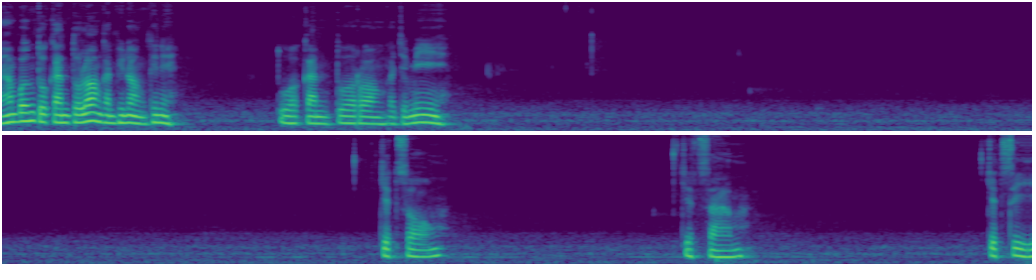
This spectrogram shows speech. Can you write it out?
อ่าเบิ้งตัวกันตัวร่องกันพี่น้องที่นี่ ตัวกันตัวรองก็จะมี เจ็ดสองเจ็ดสามเจ็ดสี่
